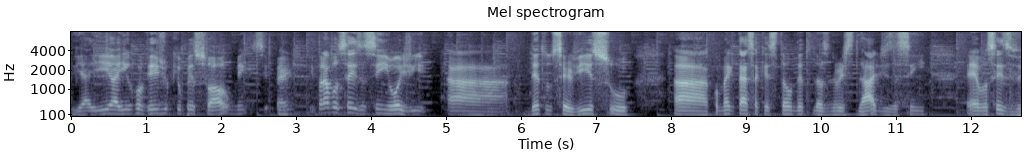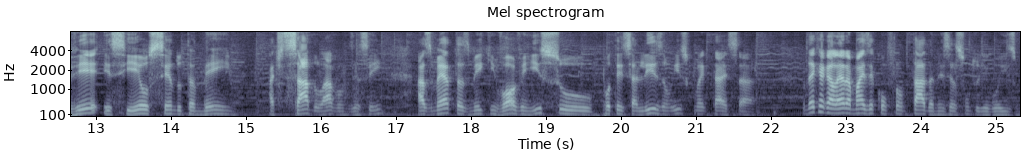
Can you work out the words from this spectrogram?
E aí, aí eu vejo que o pessoal meio que se perde. E pra vocês, assim, hoje, a, dentro do serviço, a, como é que tá essa questão dentro das universidades, assim? É, vocês vê esse eu sendo também atiçado lá, vamos dizer assim? As metas meio que envolvem isso, potencializam isso? Como é que tá essa... Onde é que a galera mais é confrontada nesse assunto de egoísmo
